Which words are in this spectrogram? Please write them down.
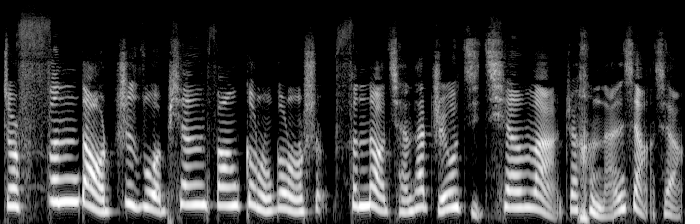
就是分到制作片方各种各种是分到钱，它只有几千万，这很难想象。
